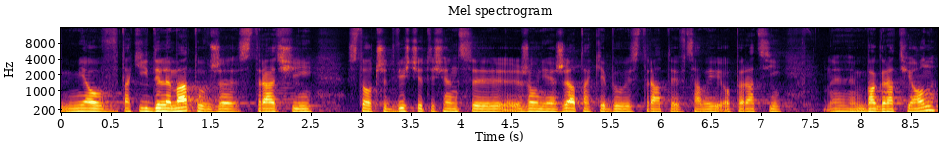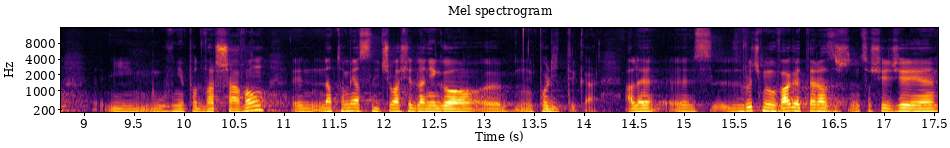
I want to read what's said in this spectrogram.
miał takich dylematów, że straci 100 czy 200 tysięcy żołnierzy, a takie były straty w całej operacji y, Bagration i głównie pod Warszawą. Y, Natomiast liczyła się dla niego y, polityka. Ale zwróćmy uwagę teraz, co się dzieje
